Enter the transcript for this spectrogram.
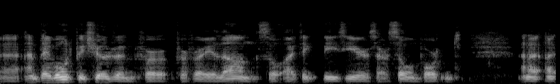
Uh, and they won't be children for, for very long. So I think these years are so important. And I, I,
